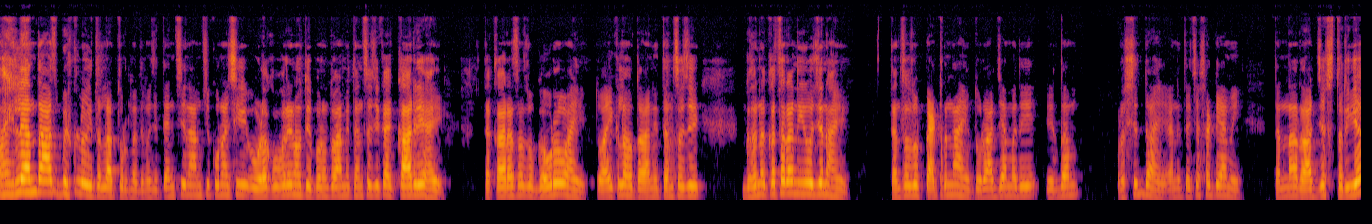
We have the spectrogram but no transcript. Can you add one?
पहिल्यांदा आज भेटलो इथं लातूरमध्ये. म्हणजे त्यांची ना आमची कोणाची ओळख वगैरे नव्हती परंतु आम्ही त्यांचं जे काही कार्य आहे त्या कार्याचा जो गौरव आहे तो ऐकला होता आणि त्यांचं जे घनकचरा नियोजन आहे त्यांचा जो पॅटर्न आहे तो राज्यामध्ये एकदम प्रसिद्ध आहे आणि त्याच्यासाठी आम्ही त्यांना राज्यस्तरीय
